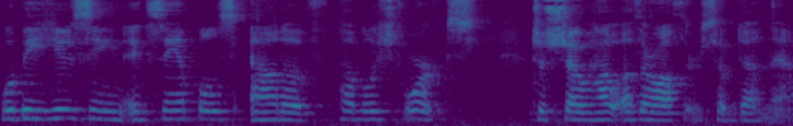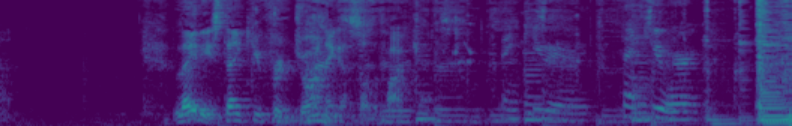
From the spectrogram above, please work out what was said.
We'll be using examples out of published works to show how other authors have done that. Ladies, thank you for joining us on the podcast. Thank you, Eric. Thank you, Eric.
